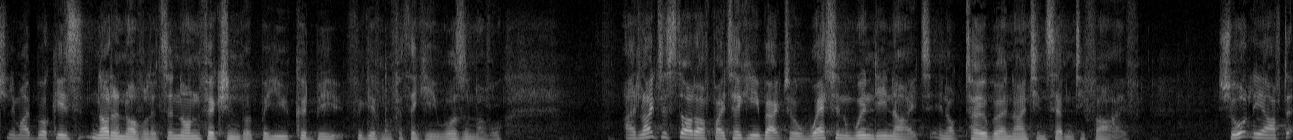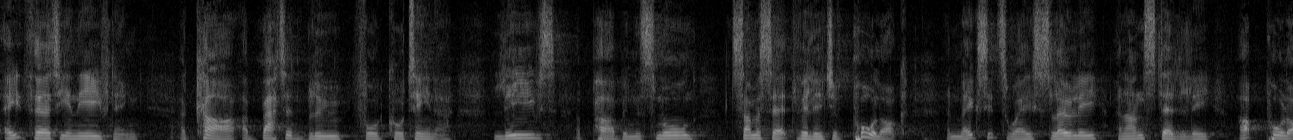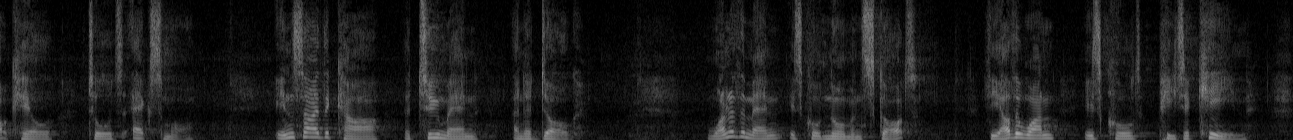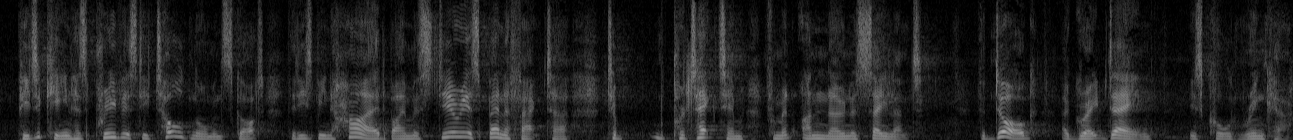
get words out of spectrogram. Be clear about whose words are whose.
Speaker 1: Actually, my book is not a novel, it's a non fiction book, but you could be forgiven for thinking it was a novel. I'd like to start off by taking you back to a wet and windy night in October 1975. Shortly after 8:30 in the evening, a car, a battered blue Ford Cortina, leaves a pub in the small Somerset village of Porlock and makes its way slowly and unsteadily up Porlock Hill towards Exmoor. Inside the car are two men and a dog. One of the men is called Norman Scott, the other one is called Peter Keene. Peter Keene has previously told Norman Scott that he's been hired by a mysterious benefactor to protect him from an unknown assailant. The dog, a Great Dane, is called Rinker.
